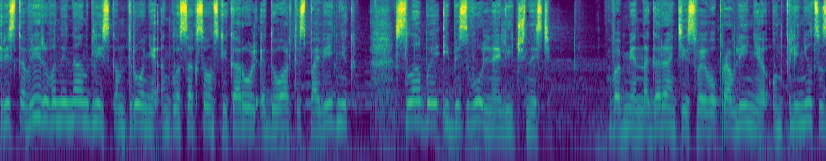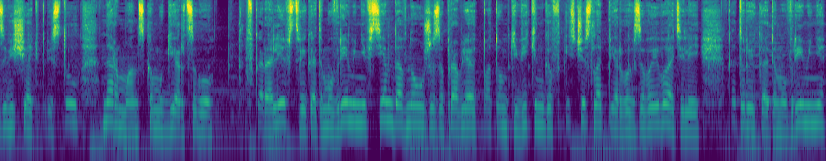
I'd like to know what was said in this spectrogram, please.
Реставрированный на английском троне англосаксонский король Эдуард Исповедник – слабая и безвольная личность, в обмен на гарантии своего правления он клянется завещать престол нормандскому герцогу. В королевстве к этому времени всем давно уже заправляют потомки викингов из числа первых завоевателей, которые к этому времени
